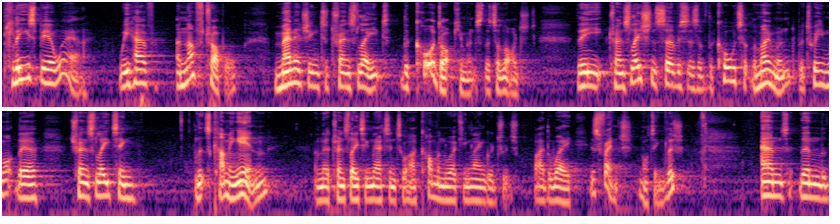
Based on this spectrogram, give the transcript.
Please be aware, we have enough trouble managing to translate the core documents that are lodged. The translation services of the court at the moment, between what they're translating that's coming in, and they're translating that into our common working language, which, by the way, is French, not English, and then the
